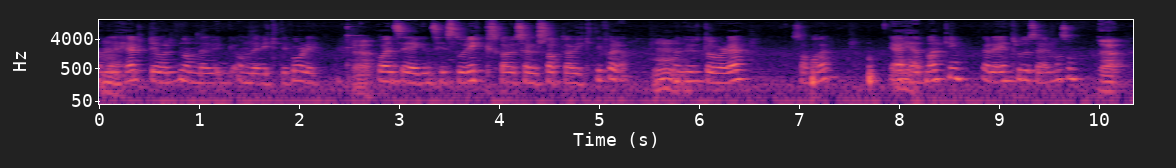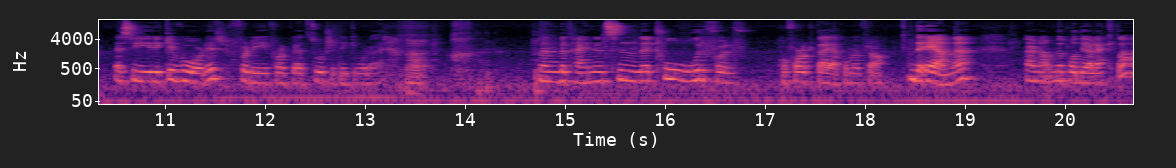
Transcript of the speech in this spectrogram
Men det er helt i orden om det, om det er viktig for dem. ja. Og ens egen historikk skal jo selvsagt være viktig for en. Mm. Men utover det, samme det. Jeg er hedmarking. Det er det jeg introduserer meg som. ja. Jeg sier ikke Våler, fordi folk vet stort sett ikke hvor det er. Nei. Men betegnelsen Det er to ord for, på folk der jeg kommer fra. Det ene er navnet på dialekta,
